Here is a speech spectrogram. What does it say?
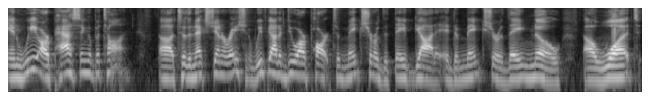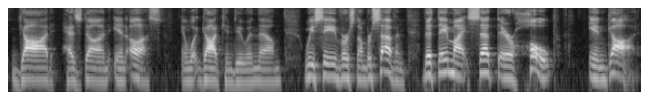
And we are passing a baton. Uh, to the next generation. We've got to do our part to make sure that they've got it and to make sure they know uh, what God has done in us and what God can do in them. We see verse number seven that they might set their hope in God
